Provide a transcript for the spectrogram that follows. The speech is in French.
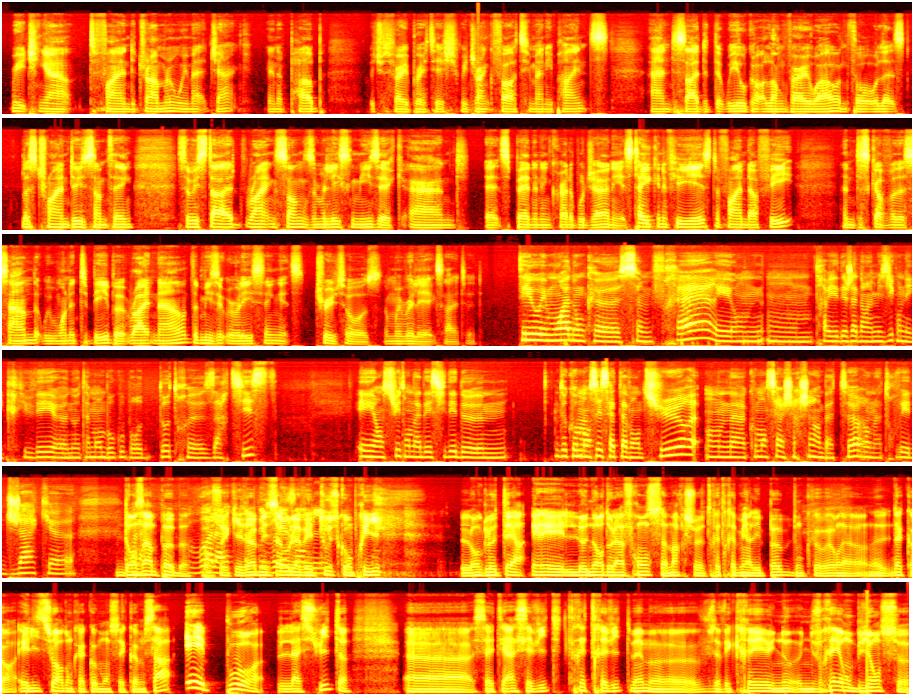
reaching out to find a drummer, and we met Jack in a pub, which was very British. We drank far too many pints, and decided that we all got along very well, and thought, well, let's let's try and do something. So we started writing songs and releasing music, and it's been an incredible journey. It's taken a few years to find our feet and discover the sound that we wanted to be, but right now, the music we're releasing, it's true tours, and we're really excited. Théo et moi donc euh, sommes frères et on, on travaillait déjà dans la musique, on écrivait euh, notamment beaucoup pour d'autres artistes. Et ensuite on a décidé de, de commencer cette aventure. On a commencé à chercher un batteur, on a trouvé Jack. euh, Dans Voilà. un pub, Voilà, pour ceux qui des mais ça vous l'avez tous compris. L'Angleterre et le nord de la France, ça marche très très bien les pubs, donc euh, on a, d'accord. Et l'histoire donc a commencé comme ça. Et pour la suite, euh, ça a été assez vite, très très vite même. euh, vous avez créé une, vraie ambiance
